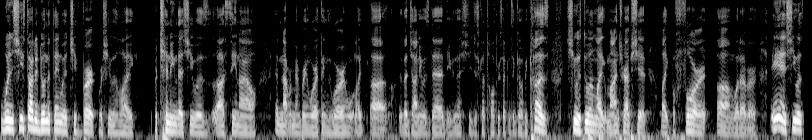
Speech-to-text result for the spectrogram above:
when she started doing the thing with Chief Burke, where she was like pretending that she was uh, senile and not remembering where things were, and like uh, that Johnny was dead, even though she just got told three seconds ago, because she was doing like mind trap shit like before um, whatever, and she was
